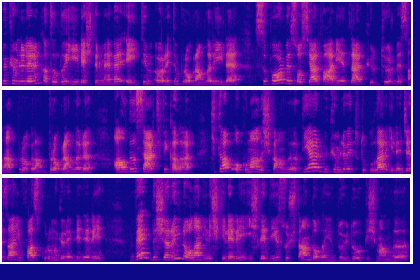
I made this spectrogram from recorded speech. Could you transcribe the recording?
hükümlülerin katıldığı iyileştirme ve eğitim öğretim programları ile spor ve sosyal faaliyetler, kültür ve sanat program, programları, aldığı sertifikalar, kitap okuma alışkanlığı, diğer hükümlü ve tutuklular ile ceza infaz kurumu görevlileri ve dışarıyla olan ilişkileri işlediği suçtan dolayı duyduğu pişmanlığı,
